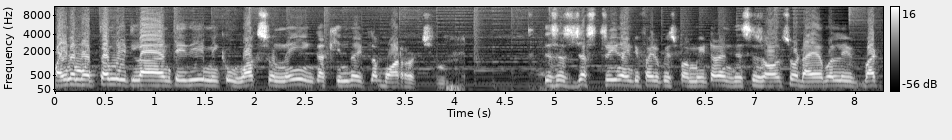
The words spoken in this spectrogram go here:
పైన మొత్తం ఇట్లాంటిది మీకు వర్క్స్ ఉన్నాయి ఇంకా కింద ఇట్లా బార్డర్ వచ్చింది. This is just three ninety five rupees per metre and this is also dyeable but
